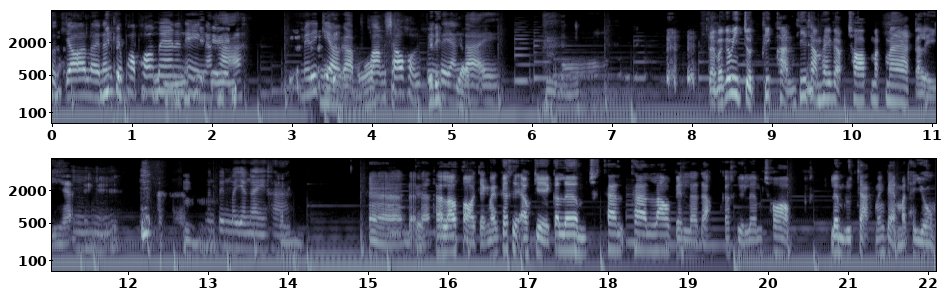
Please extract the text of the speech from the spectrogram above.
สุดยอดเลยนั่นคือพ่อพ่อแม่นั่นเองนะคะ ไม่ได้เกี่ยวกับความชอบของพี่ปิ๊กแต่อย่างใด แต่มันก็มีจุดพลิกผันที่ทำให้แบบชอบมาก ๆ อะไรอย่างเงี้ยอืมอืมมันเป็นมายังไงคะเอ่อเดี๋ยวนะถ้าเล่าต่อจากนั้นก็คือโอเคก็เริ่มถ้าถ้าเล่าเป็นระดับก็คือเริ่มชอบ เริ่มรู้จักตั้งแต่มัธยม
